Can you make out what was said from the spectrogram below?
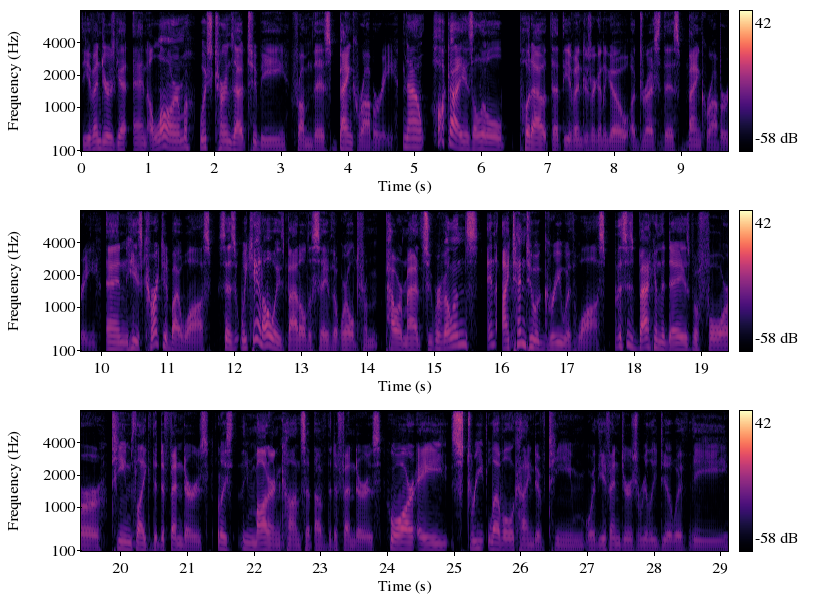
the Avengers get an alarm, which turns out to be from this bank robbery. Now, Hawkeye is a little put out that the Avengers are going to go address this bank robbery. And he's corrected by Wasp, says, We can't always battle to save the world from power mad supervillains. And I tend to agree with Wasp. This is back in the days before teams like the Defenders, at least the modern concept of the Defenders, who are a street level kind of team where the Avengers really deal with the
